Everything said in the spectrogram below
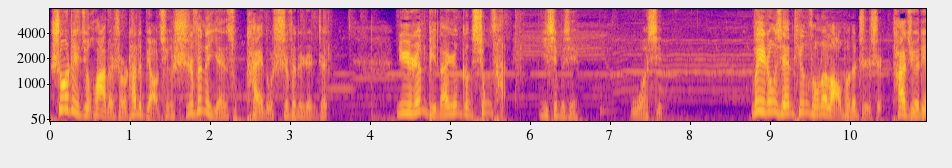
说这句话的时候，他的表情十分的严肃，态度十分的认真。女人比男人更凶残，你信不信？我信。魏忠贤听从了老婆的指示，他决定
